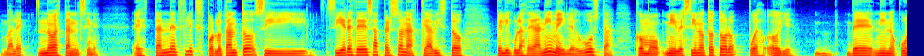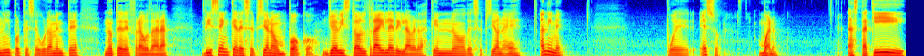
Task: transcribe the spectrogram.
¿vale? No está en el cine. Está en Netflix, por lo tanto, si, si eres de esas personas que ha visto películas de anime y les gusta como Mi vecino Totoro, pues oye, ve Nino Kuni porque seguramente no te defraudará. Dicen que decepciona un poco. Yo he visto el tráiler y la verdad es que no decepciona, ¿eh? Anime. Pues eso. Bueno, hasta aquí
